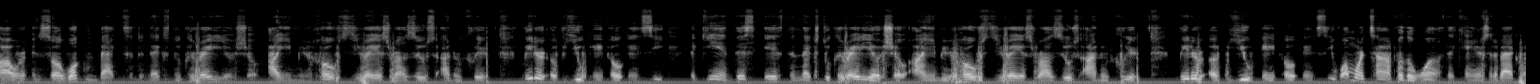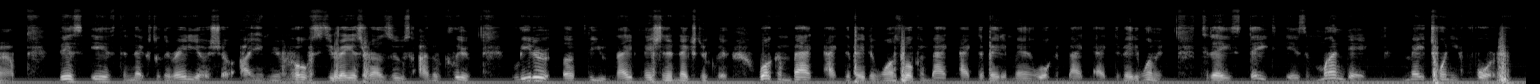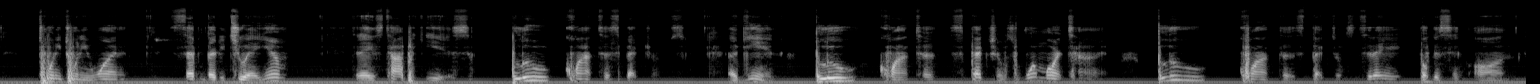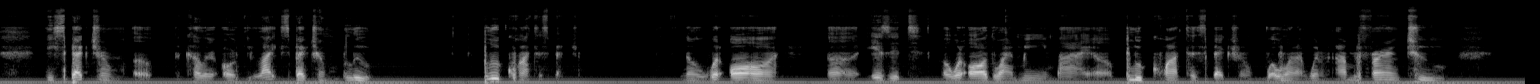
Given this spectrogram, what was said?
power. And so, welcome back to the next Nuclear Radio Show. I am your host, Zirayas Razus Anuclear, leader of UNONC. Again, this is the next Nuclear Radio Show. I am your host, Zirayas Razus Anuclear, leader of UNONC. One more time for the ones that can't in the background. This is the next Nuclear Radio Show. I am your host, Zirayas Razus Anuclear, leader of the United Nations of Next Nuclear. Welcome back, activated ones. Welcome back, activated men. Welcome back, activated women. Today's date is Monday. May 24th, 2021, 7:32 a.m. Today's topic is blue quanta spectrums. Again, blue quanta spectrums. One more time. Blue quanta spectrums. Today focusing on the spectrum of the color or the light spectrum blue. Blue quanta spectrum. You know, what all uh, is it, or what all do I mean by uh, blue quanta spectrum? Well, when, I, when I'm referring to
